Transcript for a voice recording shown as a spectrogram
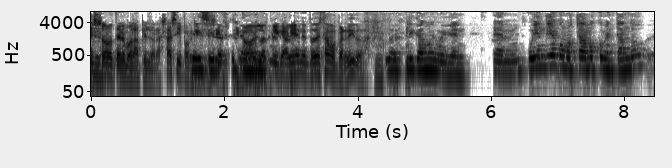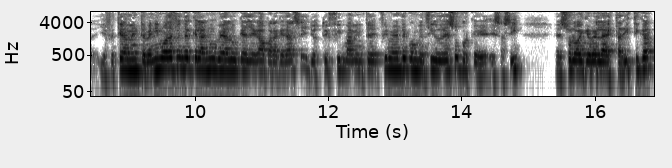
eso tenemos la píldora Sasi, porque si, no lo explica bien. entonces estamos perdidos. Lo explica muy, muy bien. Em, hoy en día, como estábamos comentando, y efectivamente venimos a defender que la nube es algo que ha llegado para quedarse, yo estoy firmemente, firmemente convencido de eso porque es así. Eh, solo hay que ver las estadísticas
